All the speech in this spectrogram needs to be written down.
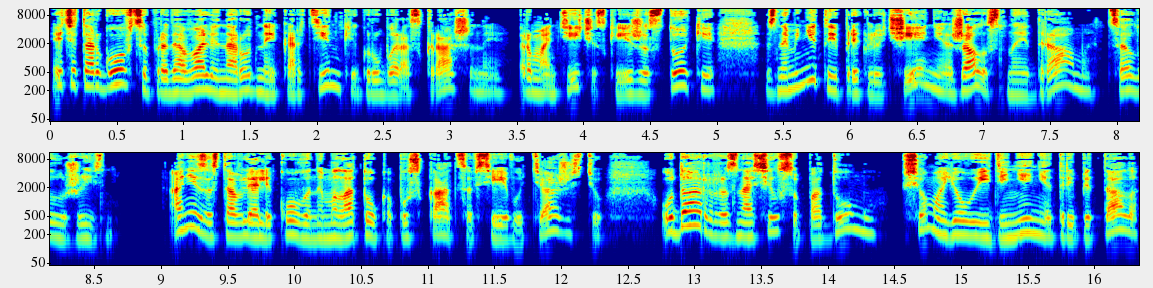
Эти торговцы продавали народные картинки, грубо раскрашенные, романтические и жестокие, знаменитые приключения, жалостные драмы, целую жизнь. Они заставляли кованый молоток опускаться всей его тяжестью, удар разносился по дому, все мое уединение трепетало,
